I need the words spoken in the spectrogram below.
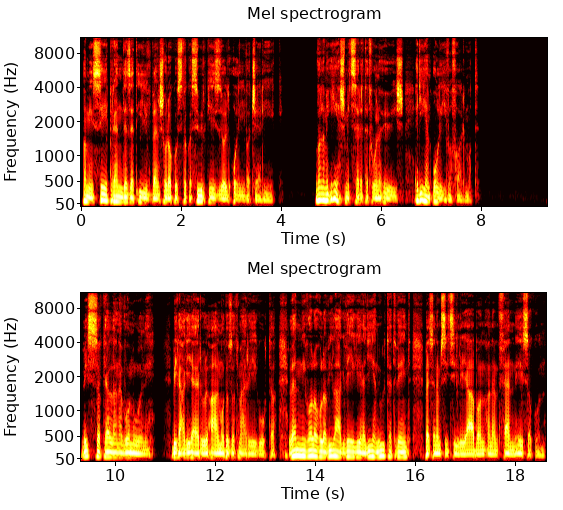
amin szép rendezett ívben sorakoztak a szürkészöld olívacserjék. Valami ilyesmit szeretett volna ő is, egy ilyen olívafarmot. Vissza kellene vonulni, Virági erről álmodozott már régóta. Venni valahol a világ végén egy ilyen ültetvényt, persze nem Szicíliában, hanem fenn északon,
